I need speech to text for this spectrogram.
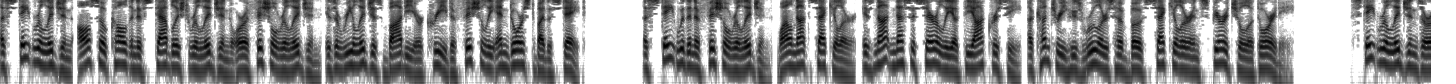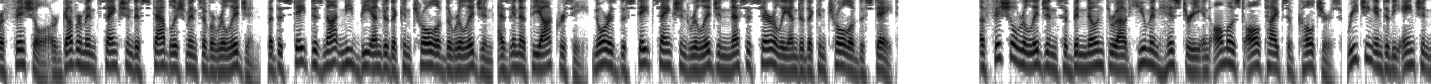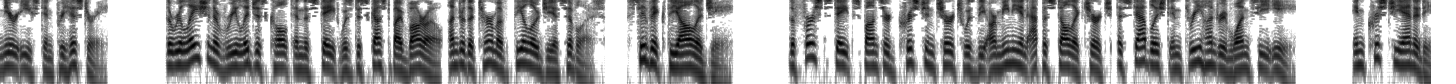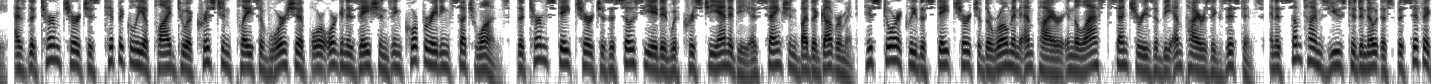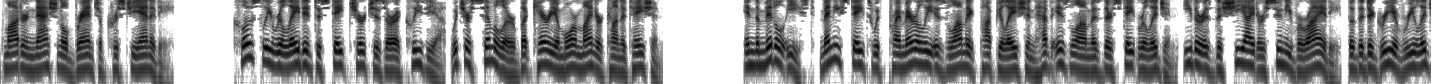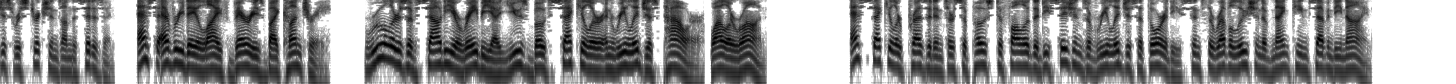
A state religion also called an established religion or official religion is a religious body or creed officially endorsed by the state. A state with an official religion, while not secular, is not necessarily a theocracy, a country whose rulers have both secular and spiritual authority. State religions are official or government-sanctioned establishments of a religion, but the state does not need be under the control of the religion as in a theocracy nor is the state-sanctioned religion necessarily under the control of the state. Official religions have been known throughout human history in almost all types of cultures, reaching into the ancient Near East and prehistory. The relation of religious cult and the state was discussed by Varro, under the term of theologia civilis civic theology". The first state-sponsored Christian church was the Armenian Apostolic Church, established in 301 CE. In Christianity, as the term church is typically applied to a Christian place of worship or organizations incorporating such ones, the term state church is associated with Christianity as sanctioned by the government. Historically, the state church of the Roman Empire in the last centuries of the empire's existence, and is sometimes used to denote a specific modern national branch of Christianity. Closely related to state churches are ecclesia, which are similar but carry a more minor connotation. In the Middle East, many states with primarily Islamic population have Islam as their state religion, either as the Shiite or Sunni variety, though the degree of religious restrictions on the citizen's everyday life varies by country. Rulers of Saudi Arabia use both secular and religious power, while Iran's secular presidents are supposed to follow the decisions of religious authorities since the revolution of 1979.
